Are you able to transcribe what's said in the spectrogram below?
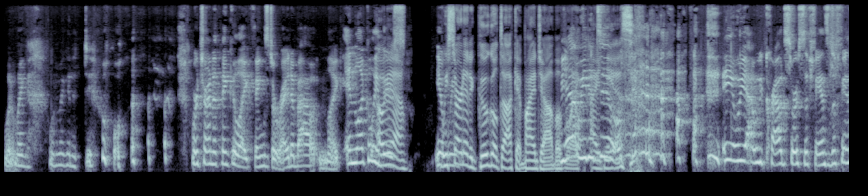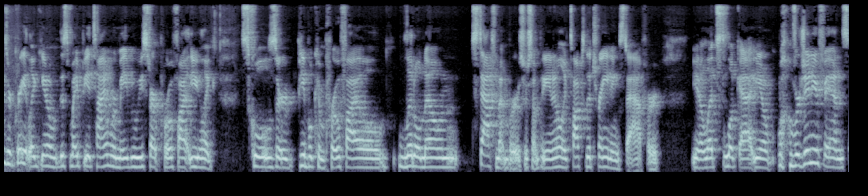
what am I, what am I going to do? we're trying to think of like things to write about, and like, and luckily, Oh, yeah. you know, we, started a Google Doc at my job of yeah, like we did ideas. too. you know, yeah, we crowdsource the fans. The fans are great. Like, you know, this might be a time where maybe we start profile you know, like schools or people can profile little known staff members or something, you know, like talk to the training staff or, you know, let's look at, you know, Virginia fans,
